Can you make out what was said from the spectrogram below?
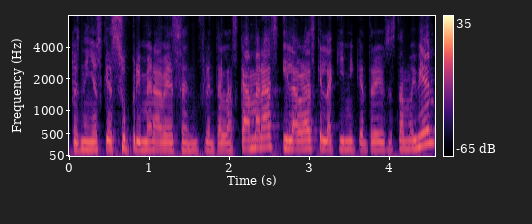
pues niños que es su primera vez en frente a las cámaras y la verdad es que la química entre ellos está muy bien.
